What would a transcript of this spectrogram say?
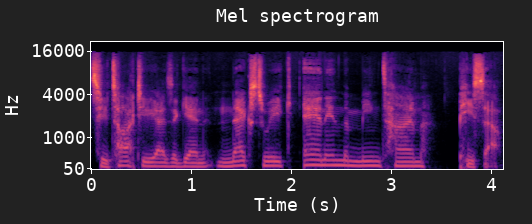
to talk to you guys again next week. And in the meantime, peace out.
